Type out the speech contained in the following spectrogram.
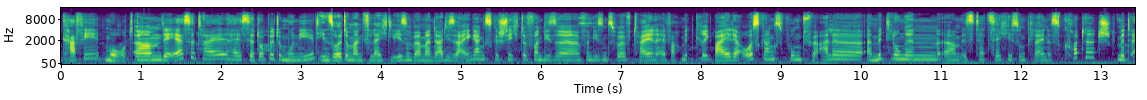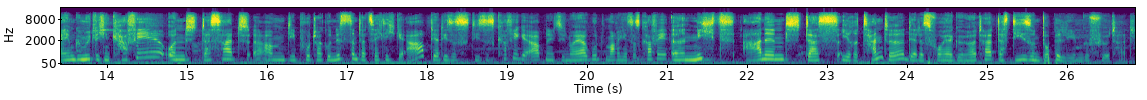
Kaffee, Mord. Ähm, der erste Teil heißt der doppelte Monet. Den sollte man vielleicht lesen, wenn man da diese Eingangsgeschichte von, diese, von diesen zwölf Teilen einfach mitkriegt, weil der Ausgangspunkt für alle Ermittlungen ähm, ist tatsächlich so ein kleines Cottage mit einem gemütlichen Kaffee und das hat ähm, die Protagonistin tatsächlich geerbt. Die hat dieses, dieses Kaffee geerbt und ich sie, naja gut, mache ich jetzt das Kaffee. Äh, nicht ahnend, dass ihre Tante, der das vorher gehört hat, dass die so ein Doppelleben geführt hat.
